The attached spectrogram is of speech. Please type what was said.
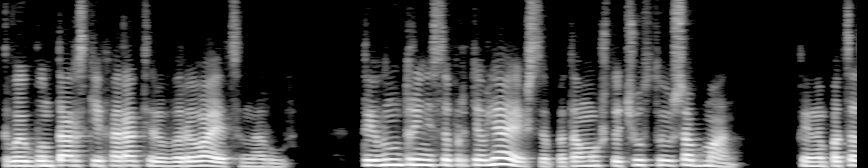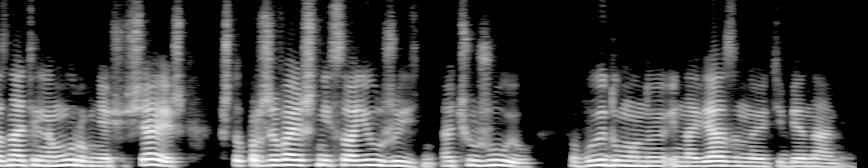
Твой бунтарский характер вырывается наружу. Ты внутренне сопротивляешься, потому что чувствуешь обман. Ты на подсознательном уровне ощущаешь, что проживаешь не свою жизнь, а чужую, выдуманную и навязанную тебе нами.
